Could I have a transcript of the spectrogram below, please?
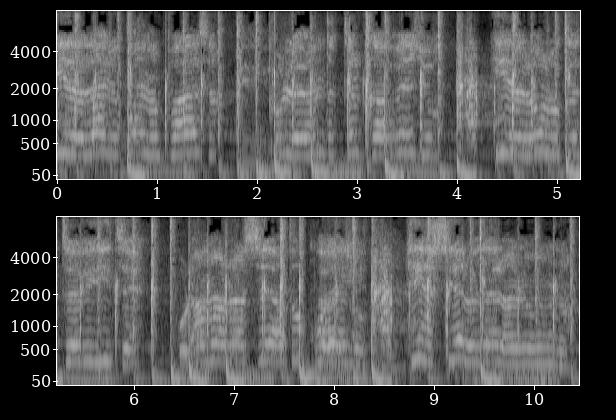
Y el aire cuando pasa, por levantarte el cabello, y el oro que te viste, por amarrarse a tu cuello, y el cielo de la luna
